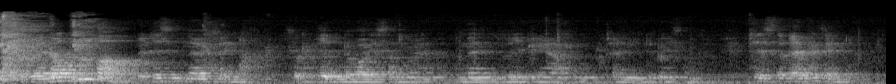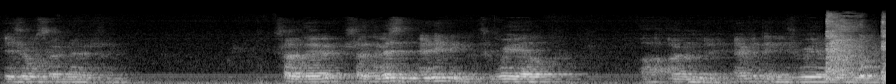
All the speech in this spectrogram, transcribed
So they're not part, it isn't no thing sort of hidden away somewhere and then leaping out and pretending to be something. It is that everything is also no thing. So there, so there isn't anything that's real uh, only. Everything is real only.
